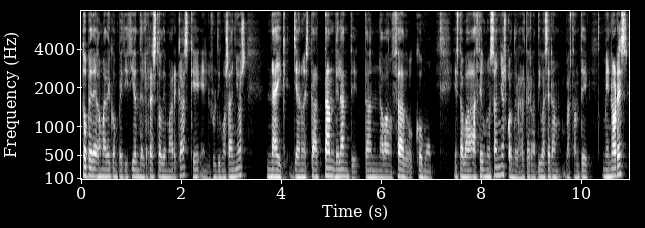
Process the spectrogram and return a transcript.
tope de gama de competición del resto de marcas que en los últimos años Nike ya no está tan delante, tan avanzado como estaba hace unos años, cuando las alternativas eran bastante menores,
